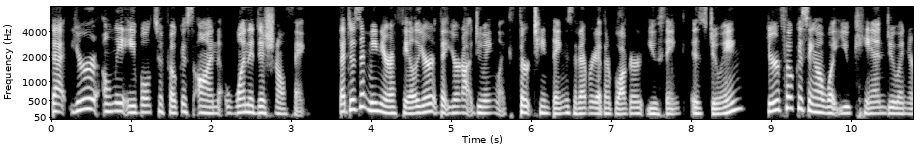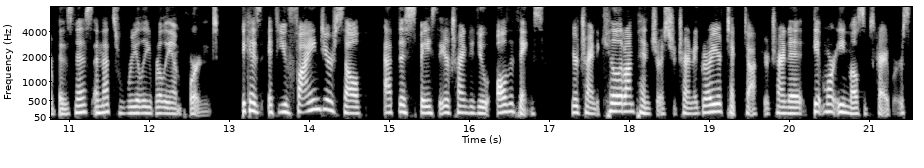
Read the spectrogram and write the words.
that you're only able to focus on one additional thing. That doesn't mean you're a failure, that you're not doing like 13 things that every other blogger you think is doing. You're focusing on what you can do in your business. And that's really, really important because if you find yourself at this space that you're trying to do all the things, you're trying to kill it on Pinterest, you're trying to grow your TikTok, you're trying to get more email subscribers,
